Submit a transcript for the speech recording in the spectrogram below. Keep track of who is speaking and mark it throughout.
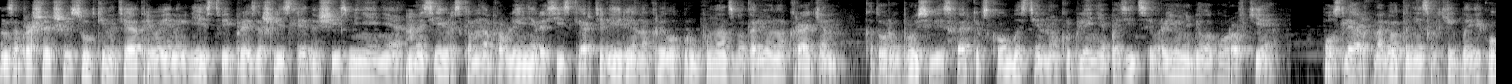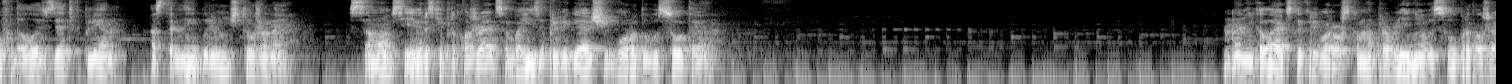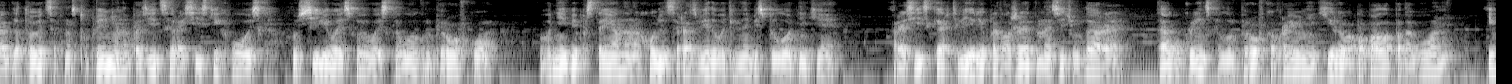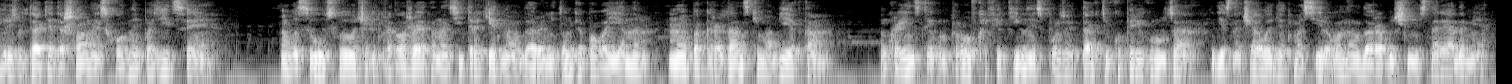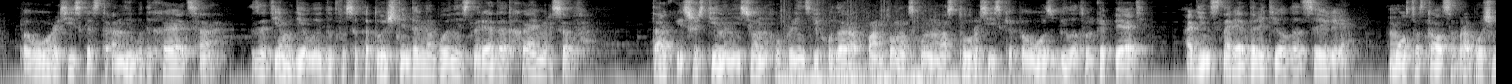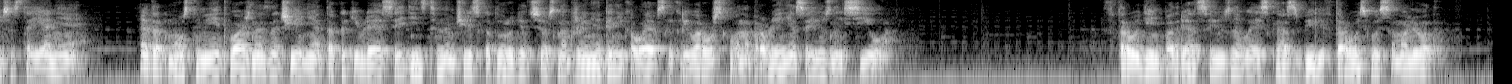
Speaker 1: За прошедшие сутки на театре военных действий произошли следующие изменения. На северском направлении российская артиллерия накрыла группу нацбатальона «Кракен», которых бросили из Харьковской области на укрепление позиций в районе Белогоровки. После артналета нескольких боевиков удалось взять в плен, остальные были уничтожены. В самом Северске продолжаются бои за прилегающие к городу высоты. На Николаевско-Криворожском направлении ВСУ продолжают готовиться к наступлению на позиции российских войск, усиливая свою войсковую группировку. В небе постоянно находятся разведывательные беспилотники. Российская артиллерия продолжает наносить удары. Так украинская группировка в районе Кирова попала под огонь и в результате отошла на исходные позиции. ВСУ, в свою очередь, продолжает наносить ракетные удары не только по военным, но и по гражданским объектам. Украинская группировка эффективно использует тактику перегруза, где сначала идет массированный удар обычными снарядами. ПВО российской стороны выдыхается. Затем в дело идут высокоточные дальнобойные снаряды от «Хаймерсов». Так, из шести нанесенных украинских ударов по Антоновскому мосту российское ПВО сбило только пять. Один снаряд долетел до цели. Мост остался в рабочем состоянии. Этот мост имеет важное значение, так как является единственным, через который идет все снабжение для Николаевско-Криворожского направления союзных сил. Второй день подряд союзные войска сбили второй свой самолет.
